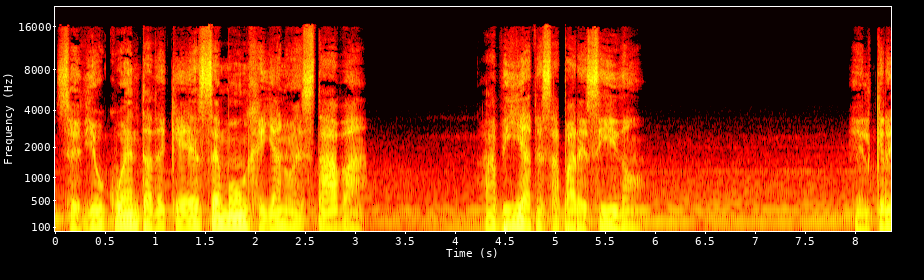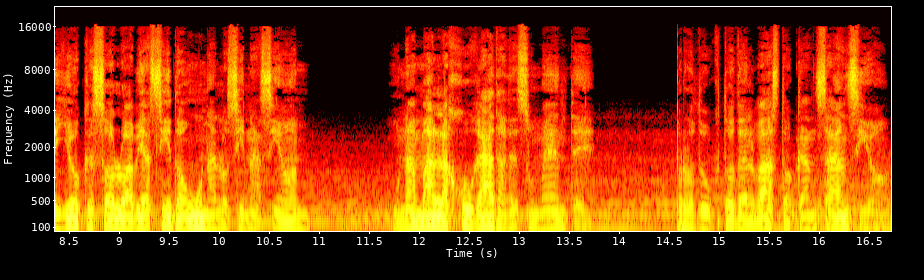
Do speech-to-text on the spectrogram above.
se dio cuenta de que ese monje ya no estaba. Había desaparecido. Él creyó que solo había sido una alucinación, una mala jugada de su mente, producto del vasto cansancio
